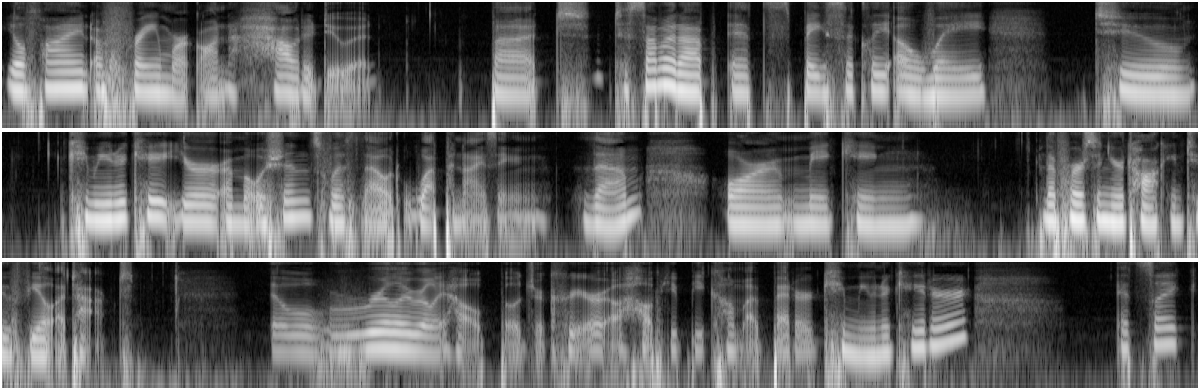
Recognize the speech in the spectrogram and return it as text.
You'll find a framework on how to do it. But to sum it up, it's basically a way to communicate your emotions without weaponizing them or making the person you're talking to feel attacked. It will really, really help build your career. It'll help you become a better communicator. It's like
